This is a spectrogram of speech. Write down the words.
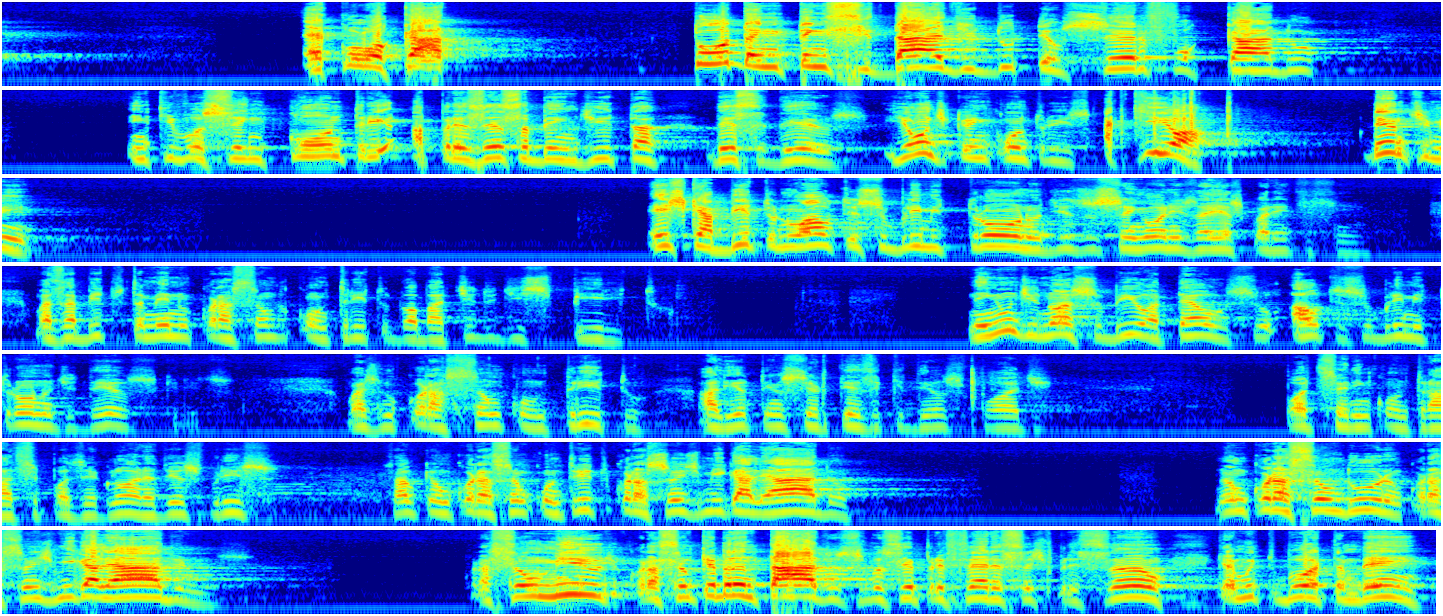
É colocar toda a intensidade do teu ser focado em que você encontre a presença bendita desse Deus. E onde que eu encontro isso? Aqui, ó, dentro de mim. Eis que habito no alto e sublime trono, diz o Senhor em Isaías 45. Mas habito também no coração do contrito, do abatido de espírito. Nenhum de nós subiu até o alto e sublime trono de Deus, queridos. Mas no coração contrito, ali eu tenho certeza que Deus pode, pode ser encontrado. Você pode dizer glória a Deus por isso? Sabe o que é um coração contrito? Coração esmigalhado. Não é um coração duro, é um coração esmigalhado, irmãos. Coração humilde, coração quebrantado, se você prefere essa expressão, que é muito boa também.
